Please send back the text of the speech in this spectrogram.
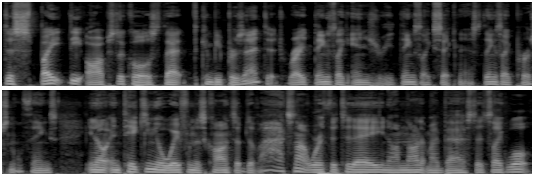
despite the obstacles that can be presented, right? Things like injury, things like sickness, things like personal things, you know, and taking away from this concept of, ah, it's not worth it today, you know, I'm not at my best. It's like, well,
